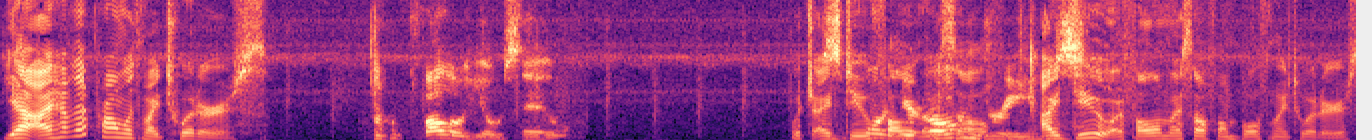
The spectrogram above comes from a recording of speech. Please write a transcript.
Yeah, I have that problem with my Twitters, Follow yourself. which I do follow your own myself. I do. I follow myself on both my Twitters.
